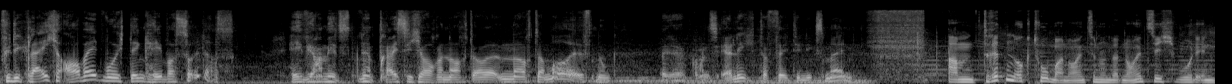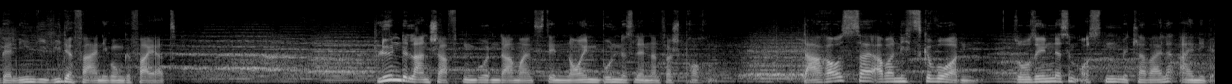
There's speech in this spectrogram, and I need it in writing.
für die gleiche Arbeit, wo ich denke, hey, was soll das? Hey, wir haben jetzt 30 Jahre nach der, nach der Maueröffnung. ganz ehrlich, da fällt dir nichts mehr ein. Am 3. Oktober 1990 wurde in Berlin die Wiedervereinigung gefeiert. Blühende Landschaften wurden damals den neuen Bundesländern versprochen. Daraus sei aber nichts geworden. So sehen es im Osten mittlerweile einige.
